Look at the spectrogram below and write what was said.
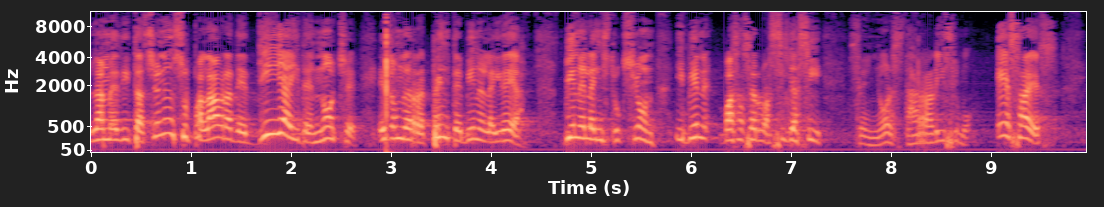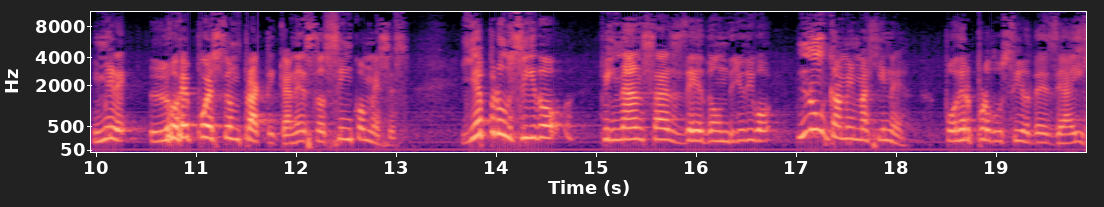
la meditación en su palabra de día y de noche es donde de repente viene la idea, viene la instrucción y viene, vas a hacerlo así y así. Señor, está rarísimo. Esa es. Y mire, lo he puesto en práctica en estos cinco meses. Y he producido finanzas de donde yo digo, nunca me imaginé poder producir desde ahí.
